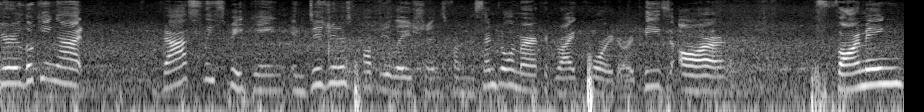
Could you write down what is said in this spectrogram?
You're looking at, vastly speaking, indigenous populations from the Central America Dry Corridor. These are farming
